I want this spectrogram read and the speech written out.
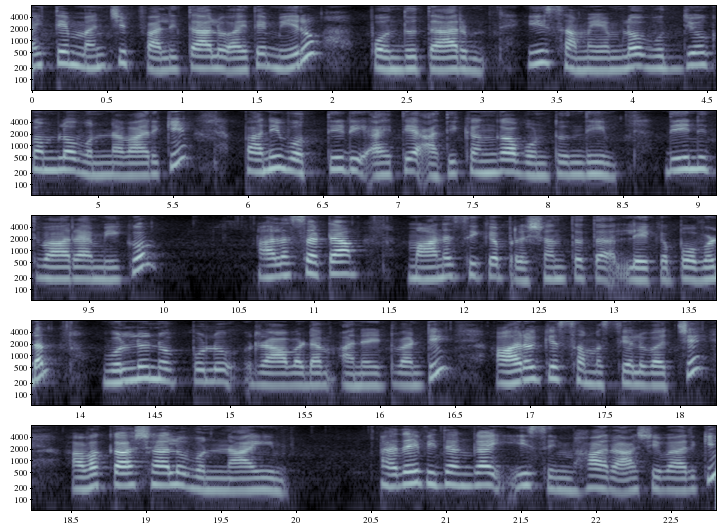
అయితే మంచి ఫలితాలు అయితే మీరు పొందుతారు. ఈ సమయంలో ఉద్యోగంలో ఉన్నవారికి పని ఒత్తిడి అయితే అధికంగా ఉంటుంది. దీని ద్వారా మీకు అలసట మానసిక ప్రశాంతత లేకపోవడం ఒళ్ళు నొప్పులు రావడం అనేటువంటి ఆరోగ్య సమస్యలు వచ్చే అవకాశాలు ఉన్నాయి. అదేవిధంగా ఈ సింహ రాశి వారికి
